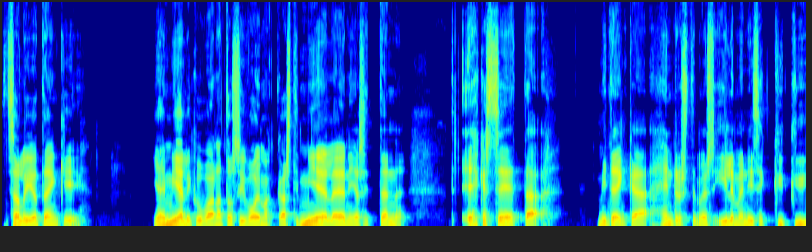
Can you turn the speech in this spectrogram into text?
se oli jotenkin, jäi mielikuvana tosi voimakkaasti mieleen, ja sitten ehkä se, että mitenkä Henrystä myös ilmeni se kyky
